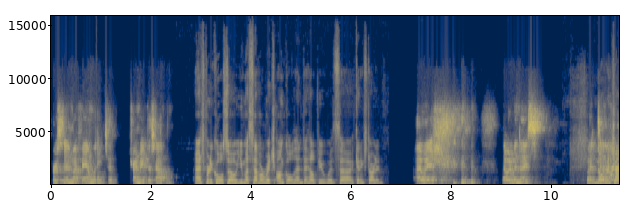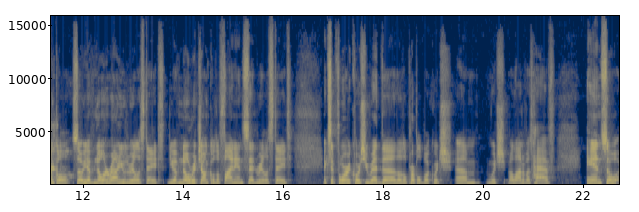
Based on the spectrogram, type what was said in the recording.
person in my family to try and make this happen. That's pretty cool. So you must have a rich uncle then to help you with uh, getting started. I wish that would have been nice. But, no uh, rich uncle. So you have no one around you with real estate. You have no rich uncle to finance said real estate, except for, of course, you read the, the little purple book, which um, which a lot of us have. And so,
